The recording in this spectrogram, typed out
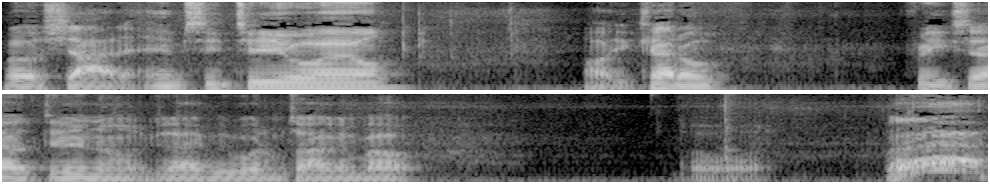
little shot of MCT oil. All you keto freaks out there know exactly what I'm talking about. Oh, ah!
